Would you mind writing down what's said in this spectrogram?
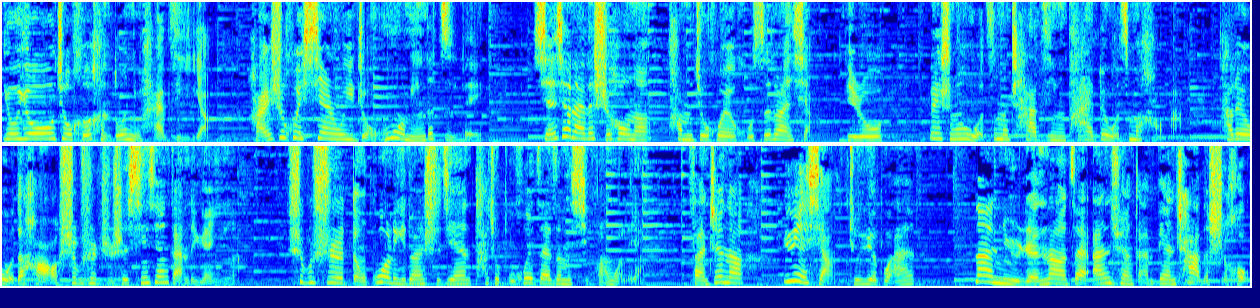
悠悠就和很多女孩子一样，还是会陷入一种莫名的自卑。闲下来的时候呢，他们就会胡思乱想，比如。为什么我这么差劲，他还对我这么好啊？他对我的好是不是只是新鲜感的原因啊？是不是等过了一段时间，他就不会再这么喜欢我了呀？反正呢，越想就越不安。那女人呢，在安全感变差的时候，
